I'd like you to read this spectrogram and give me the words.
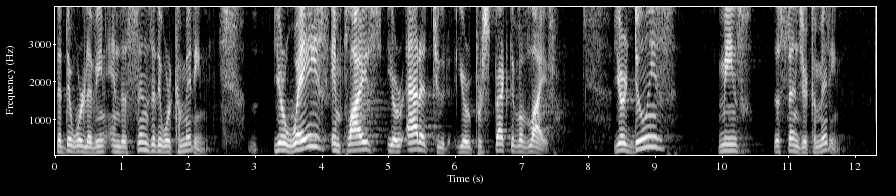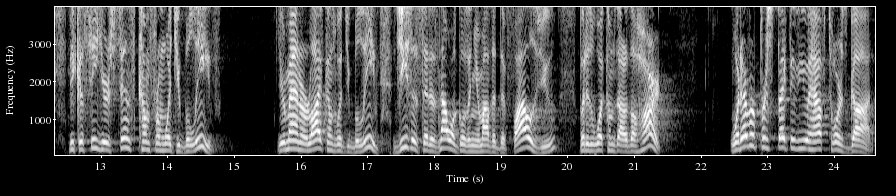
that they were living and the sins that they were committing. Your ways implies your attitude, your perspective of life. Your doings means the sins you're committing. Because, see, your sins come from what you believe. Your manner of life comes what you believe. Jesus said it's not what goes in your mouth that defiles you, but it's what comes out of the heart. Whatever perspective you have towards God,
